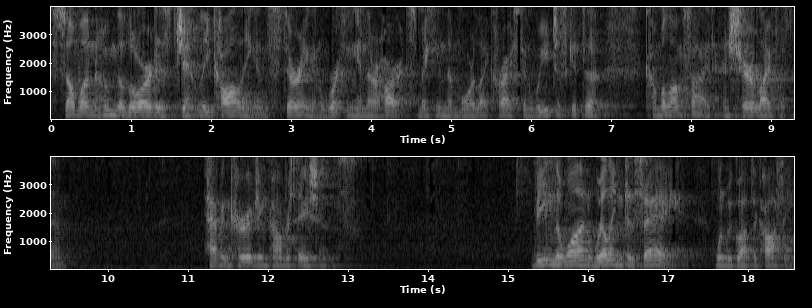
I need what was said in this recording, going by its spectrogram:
Someone whom the Lord is gently calling and stirring and working in their hearts, making them more like Christ. And we just get to come alongside and share life with them, have encouraging conversations, being the one willing to say when we go out to coffee,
